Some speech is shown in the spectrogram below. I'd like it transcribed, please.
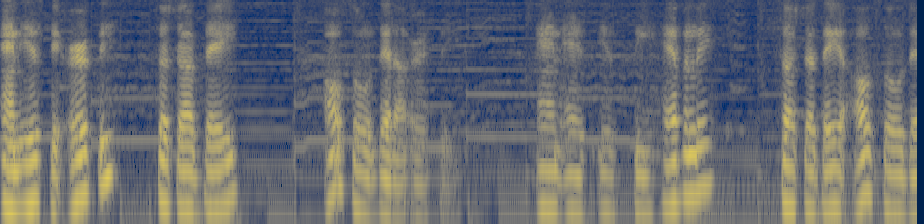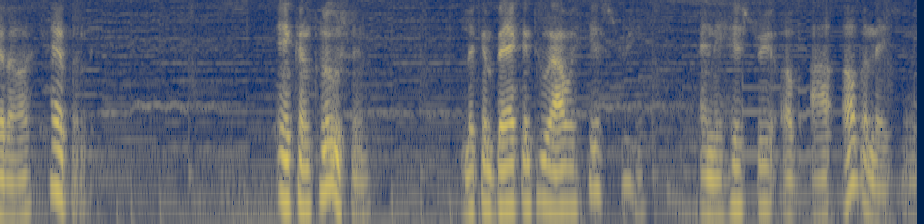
And is the earthly, such are they also that are earthly. And as is the heavenly, such are they also that are heavenly. In conclusion, looking back into our history and the history of our other nations,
